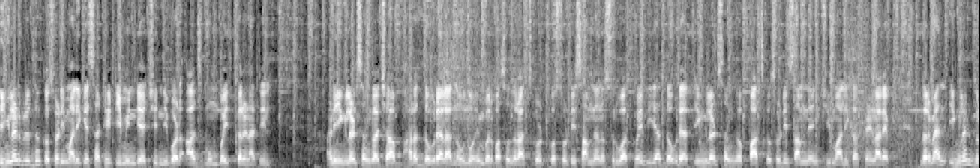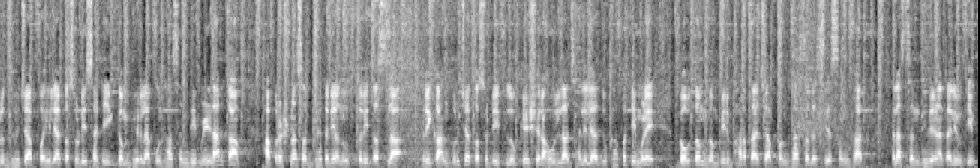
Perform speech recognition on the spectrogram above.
इंग्लंड विरुद्ध कसोटी मालिकेसाठी टीम इंडियाची निवड आज मुंबईत करण्यात येईल. आणि इंग्लंड संघाच्या भारत दौऱ्याला नऊ नोव्हेंबरपासून राजकोट कसोटी सामन्यानं सुरुवात होईल. या दौऱ्यात इंग्लंड संघ पाच कसोटी सामन्यांची मालिका खेळणार आहे. दरम्यान इंग्लंड विरुद्धच्या पहिल्या कसोटीसाठी गंभीरला पुन्हा संधी मिळणार का? हा प्रश्न सध्या तरी अनुत्तरित असला तरी कानपूरच्या कसोटीत लोकेश राहुलला झालेल्या दुखापतीमुळे गौतम गंभीर भारताच्या पंधरा सदस्यीय संघात त्याला संधी देण्यात आली होती.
